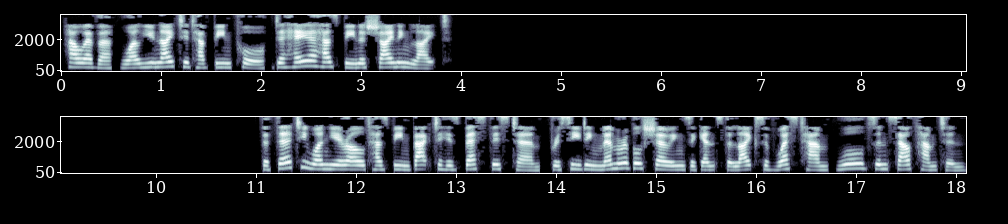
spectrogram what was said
However, while United have been poor, De Gea has been a shining light. The 31-year-old has been back to his best this term, preceding memorable showings against the likes of West Ham, Wolves and Southampton.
